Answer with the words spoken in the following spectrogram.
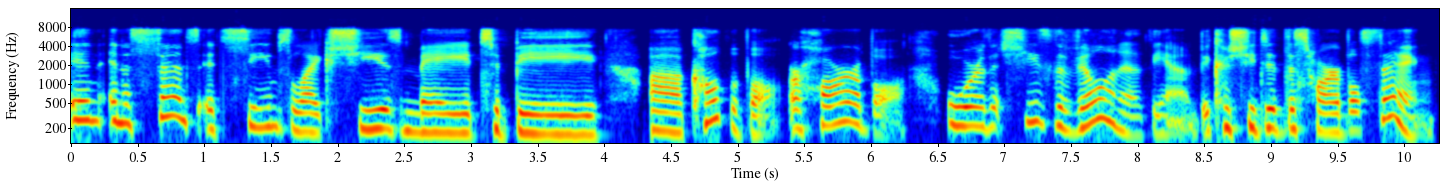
in in a sense, it seems like she is made to be uh, culpable or horrible, or that she's the villain at the end because she did this horrible thing.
